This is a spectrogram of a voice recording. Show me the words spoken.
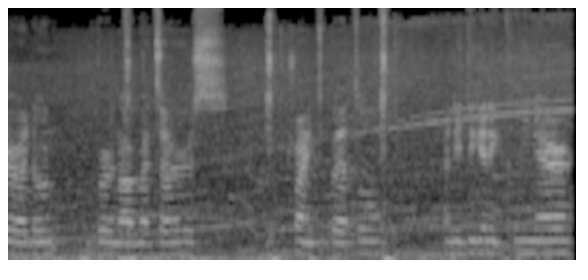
Sure I don't burn out my tires trying to battle. I need to get in clean air.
